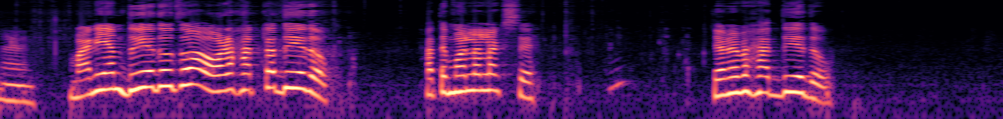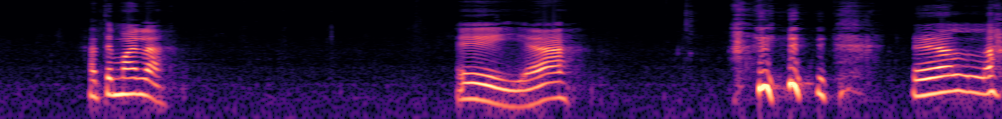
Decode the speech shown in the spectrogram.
হ্যাঁ। মারিয়াম, ধুয়ে দাও তো, ওর হাতটা ধুয়ে দাও। হাতে ময়লা লাগছে। জানাবে, হাত দিয়ে দাও। হাতে ময়লা। এই আল্লাহ,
